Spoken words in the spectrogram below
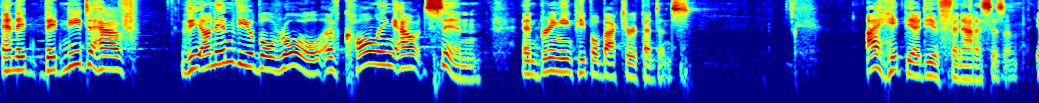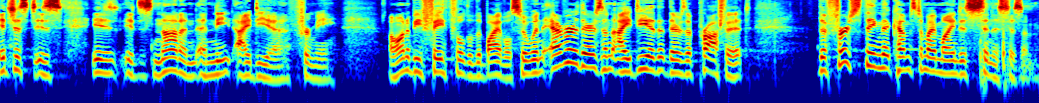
And they'd, they'd need to have the unenviable role of calling out sin and bringing people back to repentance. I hate the idea of fanaticism. It just is, is it's not a, a neat idea for me. I want to be faithful to the Bible. So whenever there's an idea that there's a prophet, the first thing that comes to my mind is cynicism.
